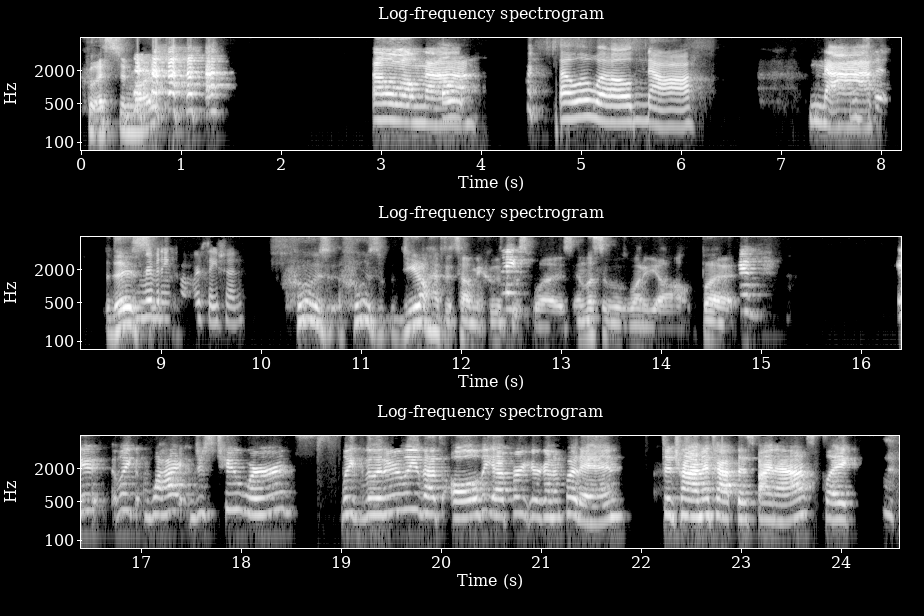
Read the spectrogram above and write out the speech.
Question mark. LOL, nah. LOL, nah. Nah. That's it. There's Riveting conversation. who's who's. You don't have to tell me who Like- this was, unless it was one of y'all. But If it like why just two words? Like literally that's all the effort you're gonna put in to trying to tap this fine ass. Like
